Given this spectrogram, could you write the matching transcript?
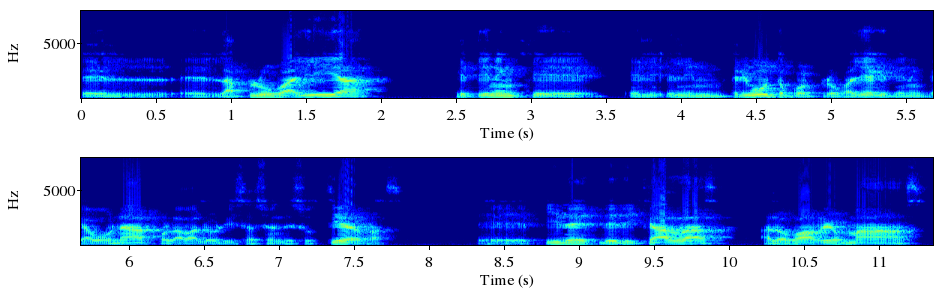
la plusvalía que tienen que, el, tributo por plusvalía que tienen que abonar por la valorización de sus tierras eh, y de, dedicarlas a los barrios más,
